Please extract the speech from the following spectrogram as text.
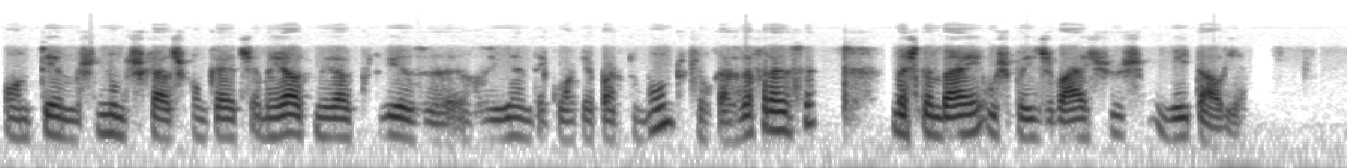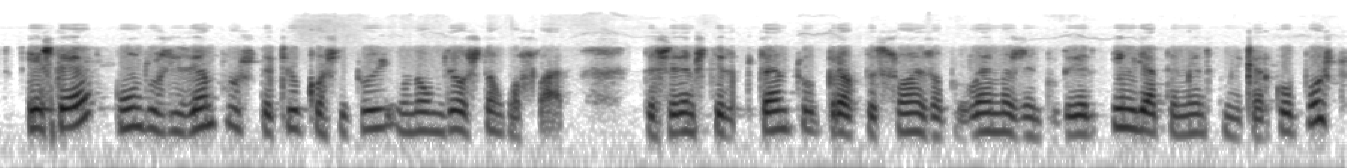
onde temos, num dos casos concretos, a maior comunidade portuguesa residente em qualquer parte do mundo, que é o caso da França, mas também os Países Baixos e a Itália. Este é um dos exemplos daquilo que constitui o novo modelo de gestão consular. Deixaremos de ter, portanto, preocupações ou problemas em poder imediatamente comunicar com o posto,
